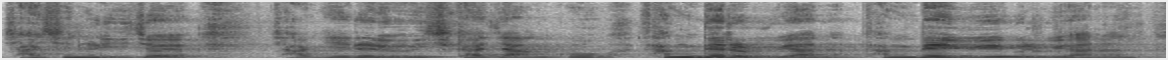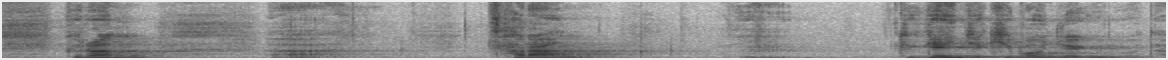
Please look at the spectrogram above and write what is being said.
자신을 잊어요. 자기를 의식하지 않고 상대를 위하는, 상대 유익을 위하는 그런 아, 사랑, 그게 이제 기본적인 거다.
